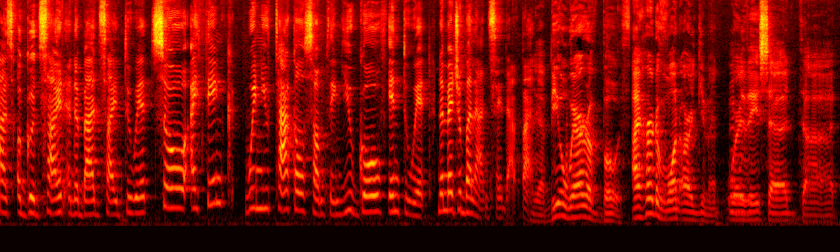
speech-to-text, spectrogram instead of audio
has a good side and a bad side to it. So I think when you tackle something, you go into it na medyo balance dapat. Yeah, be aware of both. I heard of one argument where Mm-hmm. they said that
